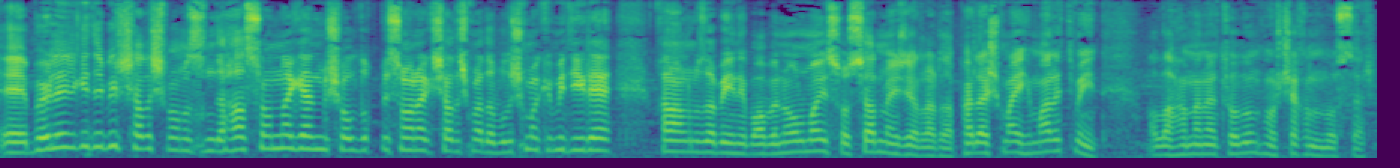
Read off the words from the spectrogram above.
Ee, böylelikle de bir çalışmamızın daha sonuna gelmiş olduk. Bir sonraki çalışmada buluşmak ümidiyle kanalımıza beğenip abone olmayı, sosyal mecralarda paylaşmayı ihmal etmeyin. Allah'a emanet olun, hoşçakalın dostlar.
